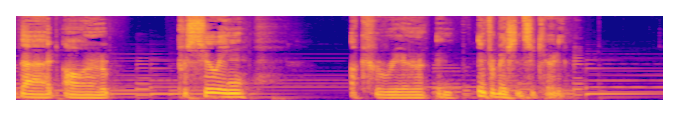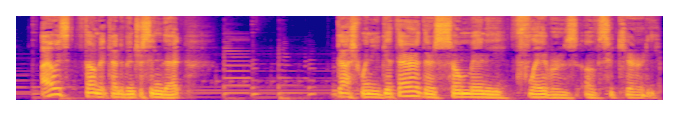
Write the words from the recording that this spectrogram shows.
that are pursuing a career in information security, I always found it kind of interesting that, gosh, when you get there, there's so many flavors of security.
